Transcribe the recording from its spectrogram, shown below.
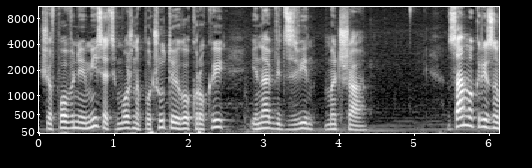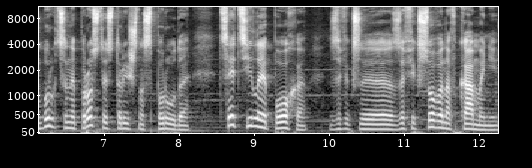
що в повний місяць можна почути його кроки і навіть дзвін меча. Замок Різенбург це не просто історична споруда, це ціла епоха, зафікс... е, зафіксована в камені.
